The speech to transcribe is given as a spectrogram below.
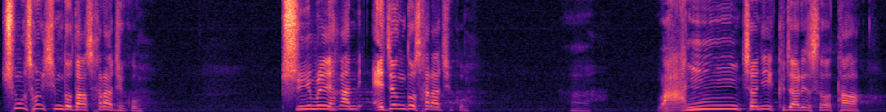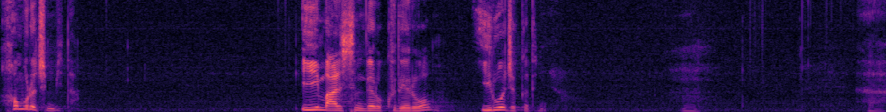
충성심도 다 사라지고 주님을 향한 애정도 사라지고 완전히 그 자리에서 다 허물어집니다. 이 말씀대로 그대로 이루어졌거든요. 음. 아.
